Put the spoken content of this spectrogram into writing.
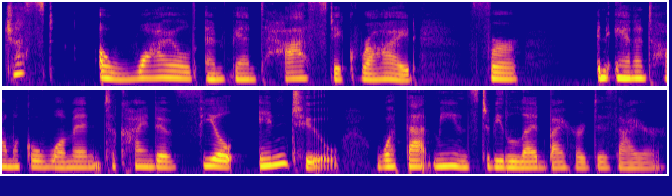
Just a wild and fantastic ride for an anatomical woman to kind of feel into what that means to be led by her desire.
